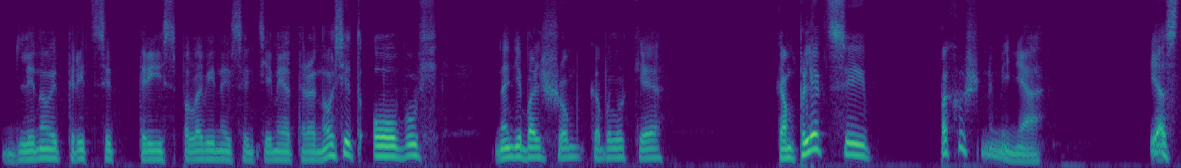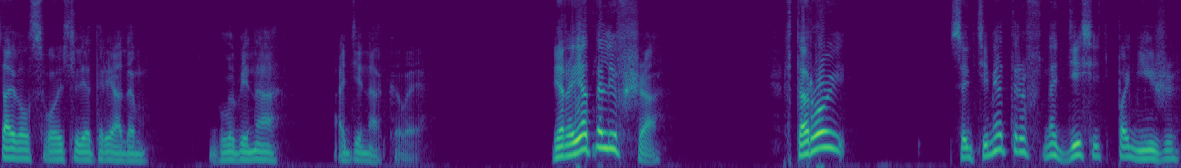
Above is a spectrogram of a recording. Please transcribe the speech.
длиной 33,5 сантиметра, носит обувь на небольшом каблуке. Комплекции похож на меня. Я оставил свой след рядом. Глубина одинаковая. Вероятно, левша. Второй сантиметров на десять пониже,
